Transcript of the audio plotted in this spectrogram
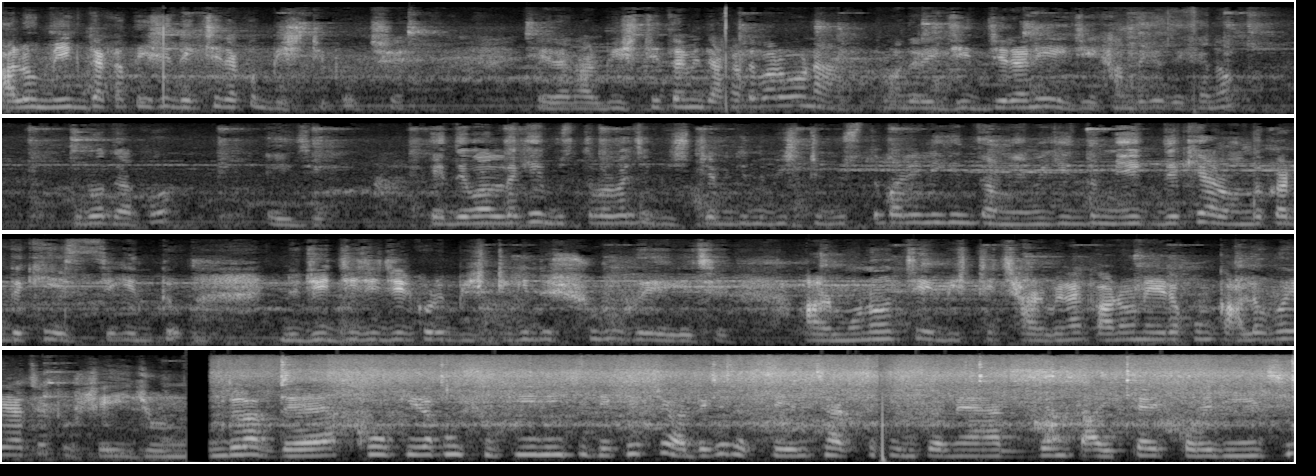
কালো মেঘ দেখাতে এসে দেখছি, দেখো বৃষ্টি পড়ছে। এই দেখো আর বৃষ্টি তো আমি দেখাতে পারব না। তোমাদের এই ঝিরঝিরানি এই যে এখান থেকে দেখে নাও। পুরো দেখো, এই যে। এই দেওয়াল দেখেই বুঝতে পারবে যে বৃষ্টি, আমি কিন্তু বৃষ্টি বুঝতে পারিনি কিন্তু আমি আমি কিন্তু মেঘ দেখে আর অন্ধকার দেখে এসেছি কিন্তু ঝিরঝির ঝিরঝির করে বৃষ্টি কিন্তু শুরু হয়ে গেছে। আর মনে হচ্ছে এই বৃষ্টি ছাড়বে না কারণ এরকম কালো হয়ে আছে তো সেই জন্য। বন্ধুরা দেখো কীরকম শুকিয়ে নিয়েছি, দেখেছ? আর দেখেছ? তেল ছাড়ছে কিন্তু আমি একদম টাইট টাইট করে নিয়েছি।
